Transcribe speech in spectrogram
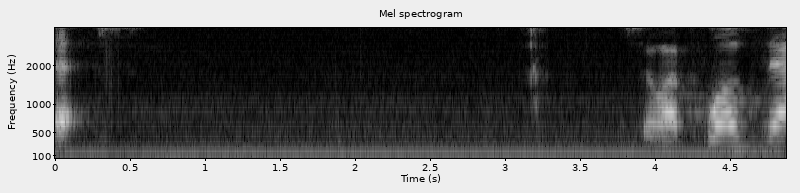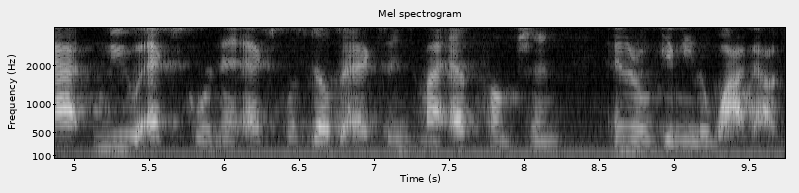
x. So I plug that new x coordinate, x plus delta x, into my f function, and it'll give me the y value.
